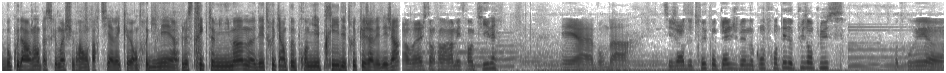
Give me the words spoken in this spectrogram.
beaucoup d'argent parce que moi je suis vraiment parti avec entre guillemets le strict minimum, des trucs un peu premier prix, des trucs que j'avais déjà. Alors voilà, j'étais en train de ramer tranquille. Et euh, bon bah, c'est le genre de truc auquel je vais me confronter de plus en plus. Retrouver euh,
